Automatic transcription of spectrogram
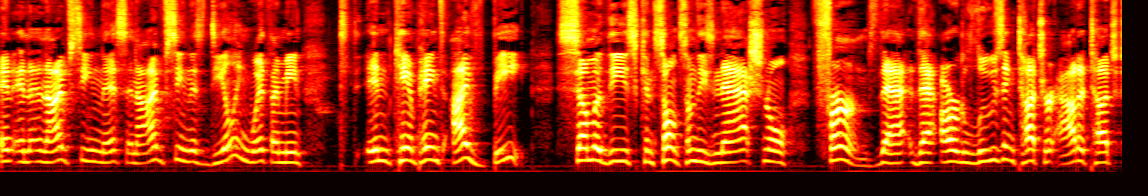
and, and, and I've seen this and I've seen this dealing with, I mean, in campaigns I've beat some of these consultants, some of these national firms that, that are losing touch or out of touch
